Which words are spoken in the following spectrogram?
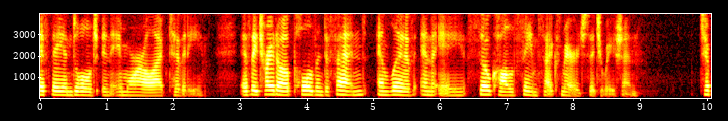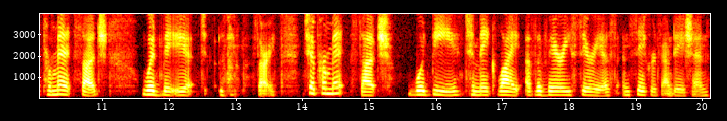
if they indulge in immoral activity if they try to uphold and defend and live in a so called same sex marriage situation. To permit such would be, t- sorry, to permit such would be to make light of the very serious and sacred foundation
